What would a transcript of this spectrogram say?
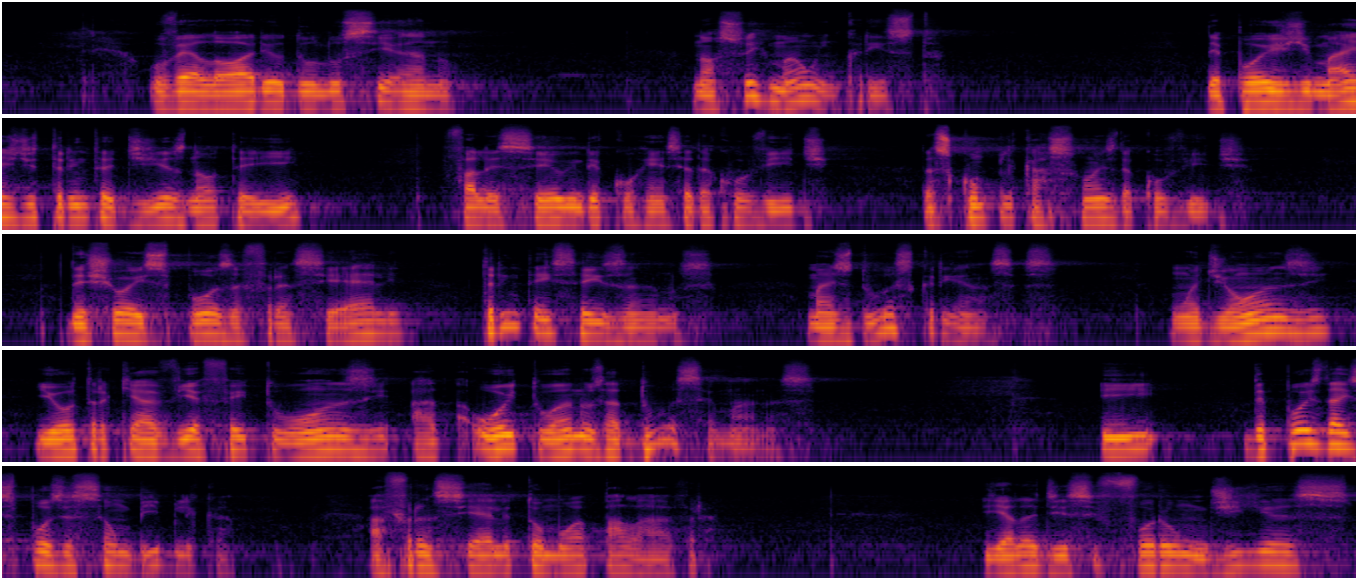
o velório do Luciano nosso irmão em Cristo. Depois de mais de 30 dias na UTI, faleceu em decorrência da Covid, das complicações da Covid. Deixou a esposa Franciele, 36 anos, mais duas crianças, uma de 11 e outra que havia feito 11, 8 anos há duas semanas. E depois da exposição bíblica, a Franciele tomou a palavra e ela disse: foram dias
